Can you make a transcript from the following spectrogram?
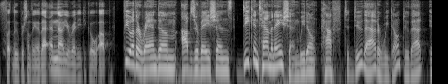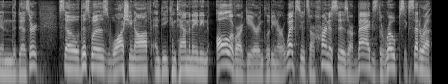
foot loop or something like that, and now you're ready to go up. Few other random observations. Decontamination. We don't have to do that, or we don't do that in the desert. So this was washing off and decontaminating all of our gear, including our wetsuits, our harnesses, our bags, the ropes, etc.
